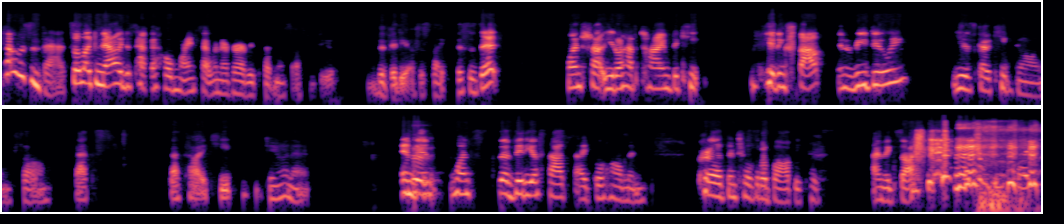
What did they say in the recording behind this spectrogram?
that wasn't bad. So like now I just have that whole mindset whenever I record myself to do the videos. It's like, this is it. One shot. You don't have time to keep hitting stop and redoing. You just got to keep going. So that's that's how I keep doing it. And then once the video stops, I go home and curl up into a little ball because I'm exhausted. like,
